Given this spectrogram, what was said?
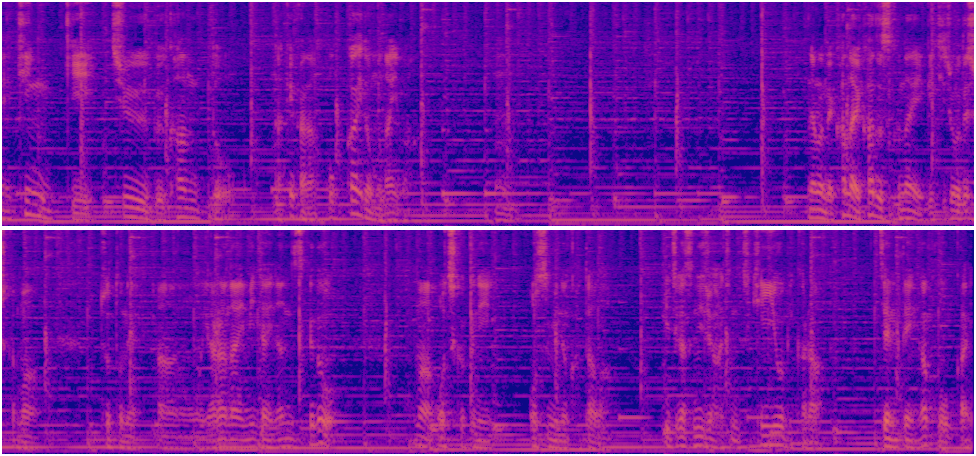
え近畿中部関東だけかな。北海道もないわ。うん。なのでかなり数少ない劇場でしかまあちょっとねあのやらないみたいなんですけどまあお近くにお住みの方は1月28日金曜日から前編が公開。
